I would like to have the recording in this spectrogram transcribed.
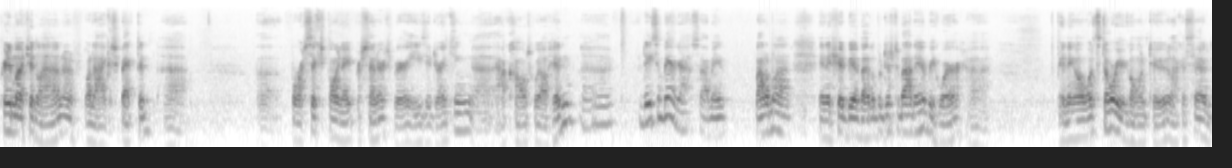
pretty much in line with what I expected. Uh, uh for a 6.8 percenter, it's very easy drinking. Uh, alcohol's well hidden. Uh, decent beer, guys. I mean, bottom line. And it should be available just about everywhere depending on what store you're going to. Like I said,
